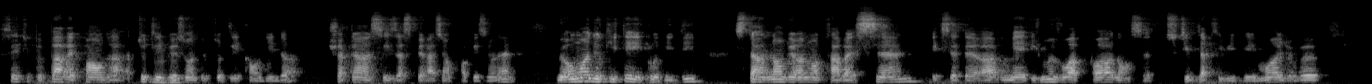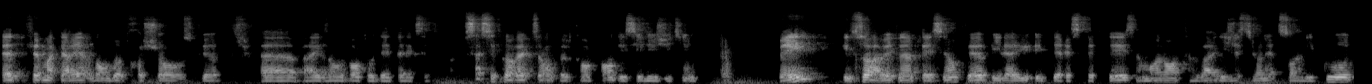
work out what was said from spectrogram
Tu sais, tu peux pas répondre à tous les mm-hmm. besoins de tous les candidats. Chacun a ses aspirations professionnelles. Mais au moins de quitter, dit, c'est un environnement de travail sain, etc. Mais je me vois pas dans ce, type d'activité. Moi, je veux être, faire ma carrière dans d'autres choses que, euh, par exemple, vente au détail, etc. Ça, c'est correct, ça, on peut le comprendre et c'est légitime. Mais il sort avec l'impression qu'il a été respecté, c'est un bon travail, les gestionnaires sont à l'écoute,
